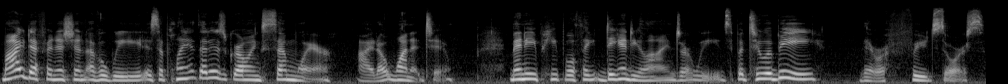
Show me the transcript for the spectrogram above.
My definition of a weed is a plant that is growing somewhere I don't want it to. Many people think dandelions are weeds, but to a bee, they're a food source.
